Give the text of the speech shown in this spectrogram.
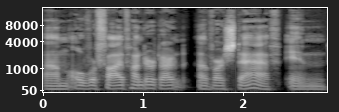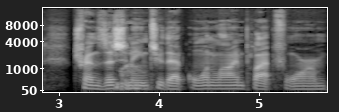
um, over 500 of our staff in transitioning wow. to that online platform.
